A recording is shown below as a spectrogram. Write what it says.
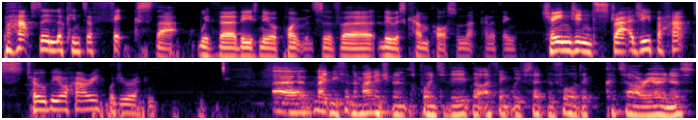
Perhaps they're looking to fix that with uh, these new appointments of uh, Luis Campos and that kind of thing. Change in strategy, perhaps, Toby or Harry? What do you reckon? Uh, maybe from the management's point of view, but I think we've said before the Qatari owners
